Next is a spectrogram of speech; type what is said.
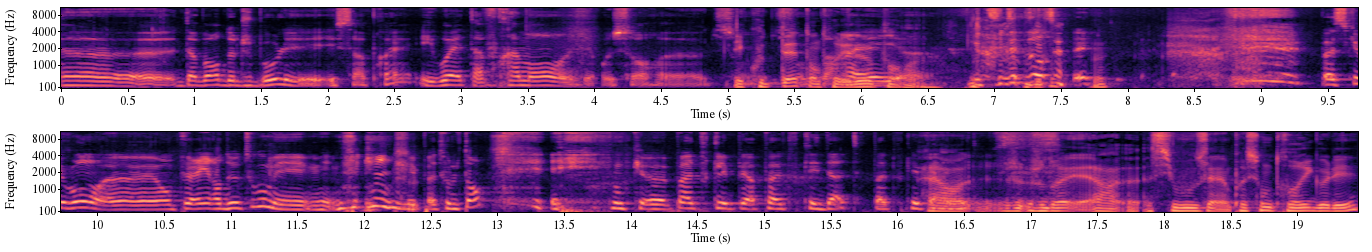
euh, D'abord Dodgeball et, et ça après. Et ouais, t'as vraiment euh, des ressorts euh, qui sont. Et coup de qui tête entre les deux pour. euh, euh, des coups de tête entre les- Parce que bon, euh, on peut rire de tout, mais, mais, mais pas tout le temps. Et donc, euh, pas, à toutes les, pas toutes les dates, pas toutes les Alors, périodes. je, je voudrais. alors, euh, si vous avez l'impression de trop rigoler,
